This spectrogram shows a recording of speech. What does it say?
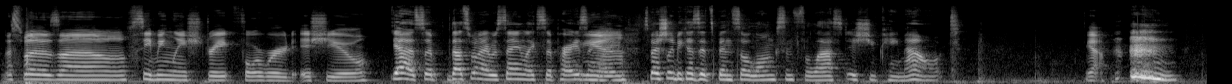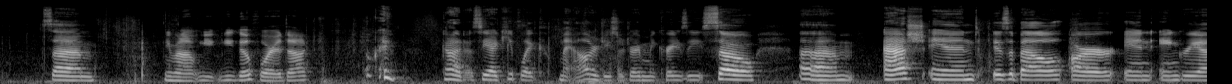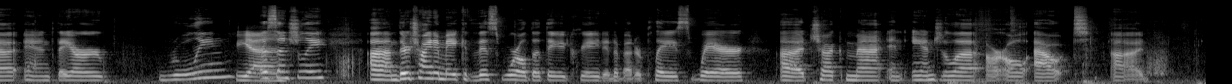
This was a seemingly straightforward issue. Yeah, so that's what I was saying, like surprisingly, Yeah. especially because it's been so long since the last issue came out. Yeah. It's um You want you, you go for it, Doc. okay. God, see, I keep like my allergies are driving me crazy. So, um, Ash and Isabel are in Angria, and they are ruling. Yeah. essentially, um, they're trying to make this world that they had created a better place, where uh, Chuck, Matt, and Angela are all out uh,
